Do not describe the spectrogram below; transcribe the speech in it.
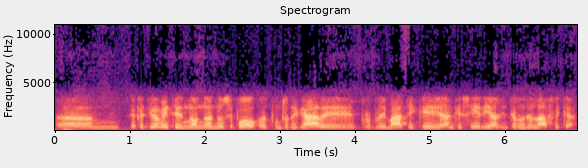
Um, effettivamente non, non, si può appunto negare problematiche anche serie all'interno dell'Africa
